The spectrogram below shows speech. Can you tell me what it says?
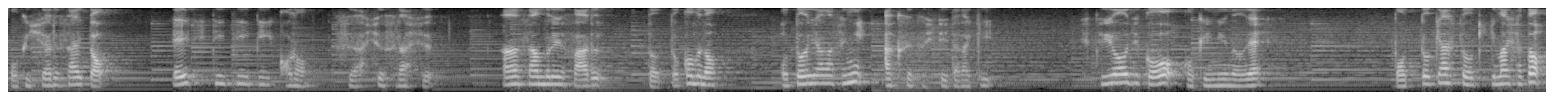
オフィシャルサイト http コロンスラッシュスラッシュアンサンブル FR.com のお問い合わせにアクセスしていただき、必要事項をご記入の上、ポッドキャストを聞きましたと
